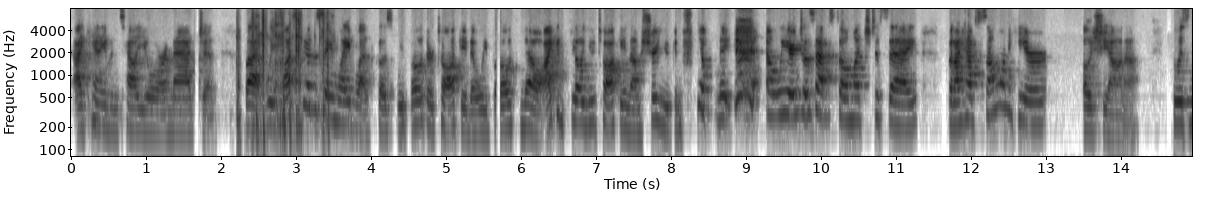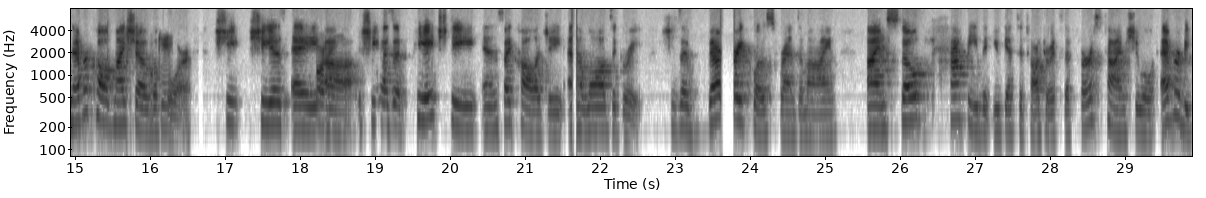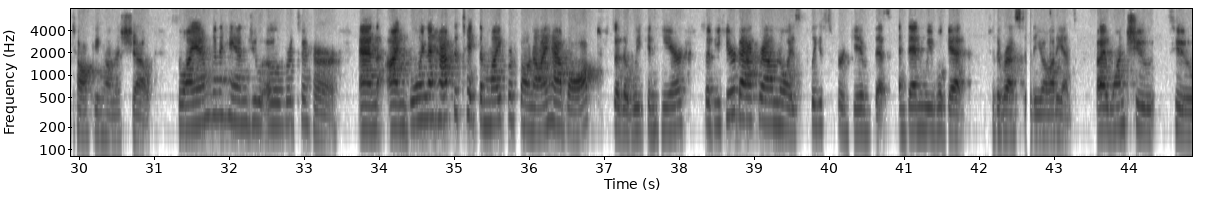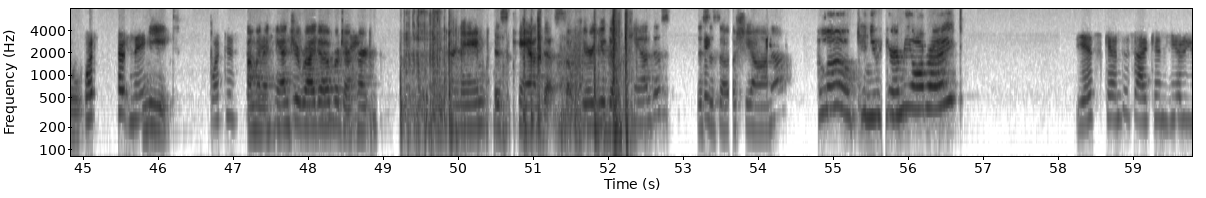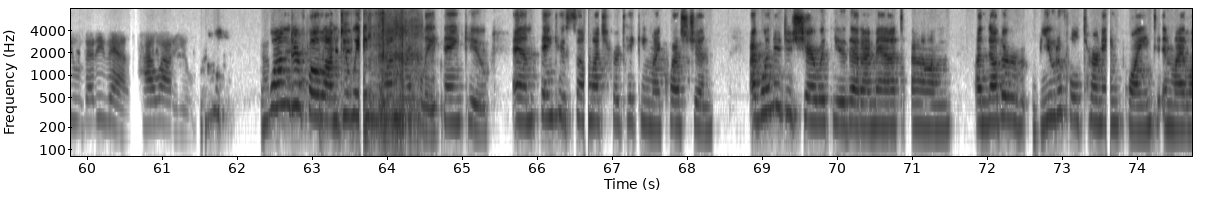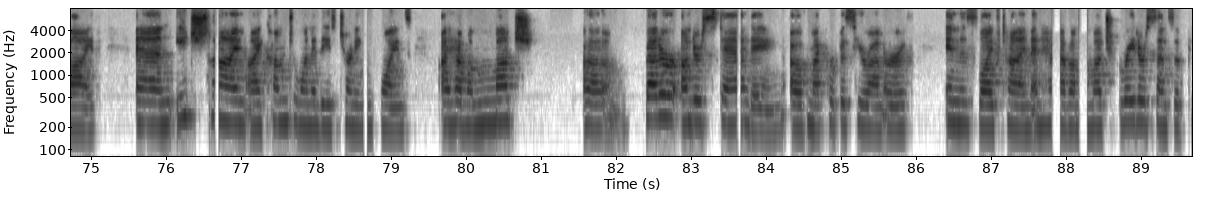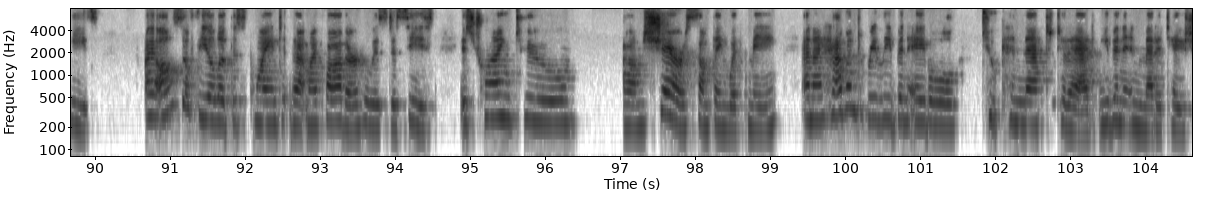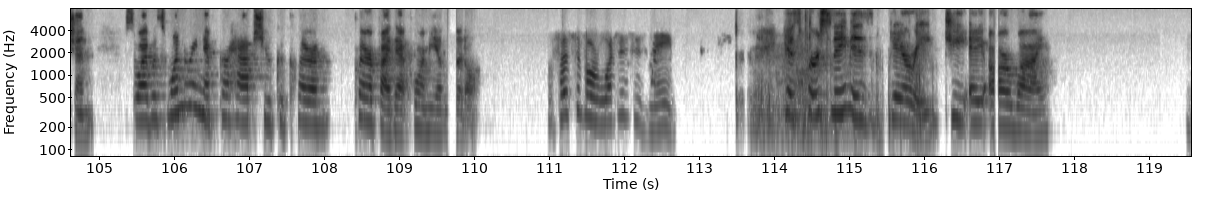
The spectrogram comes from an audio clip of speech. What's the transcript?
I can't even tell you or imagine. But we must be on the same wavelength because we both are talking and we both know. I can feel you talking. I'm sure you can feel me. And we are just have so much to say. But I have someone here, Oceana, who has never called my show Okay. before. She she is a uh, she has a PhD in psychology and a law degree. She's a very, very close friend of mine. I'm so happy that you get to talk to her. It's the first time she will ever be talking on the show. So I am going to hand you over to her. And I'm going to have to take the microphone I have off so that we can hear. So if you hear background noise, please forgive this. And then we will get to the rest of the audience. But I want you to What's her name? meet What is? I'm going to hand you right over to her. Her name is Candace. So here you go, Candace. This is Oceana. Hello, can you hear me all right? Yes, Candace, I can hear you very well. How are you? Wonderful, I'm doing wonderfully, thank you. And thank you so much for taking my question. I wanted to share with you that I'm at um, another beautiful turning point in my life. And each time I come to one of these turning points, I have a much um, better understanding of my purpose here on earth in this lifetime and have a much greater sense of peace. I also feel at this point that my father, who is deceased, is trying to um, share something with me, and I haven't really been able to connect to that, even in meditation. So I was wondering if perhaps you could clar- clarify that for me a little. Well, First of all, what is his name? His first name is Gary, G A R Y.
